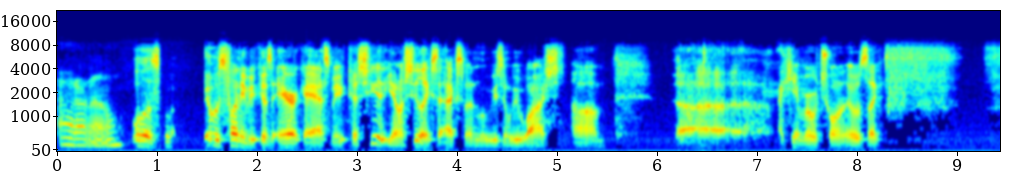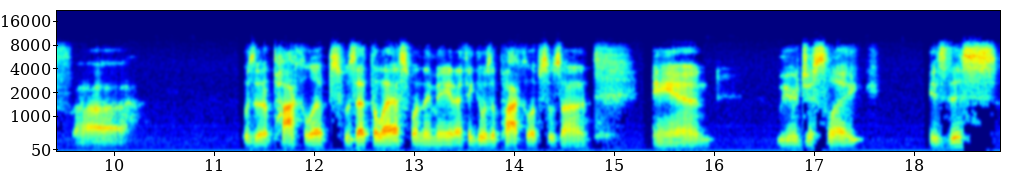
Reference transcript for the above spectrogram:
I don't know. Well, it's, it was funny because Erica asked me because she you know she likes the X Men movies, and we watched. Um, uh, I can't remember which one. It was like. Uh, was it Apocalypse? Was that the last one they made? I think it was Apocalypse was on, and we were just like, "Is this,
